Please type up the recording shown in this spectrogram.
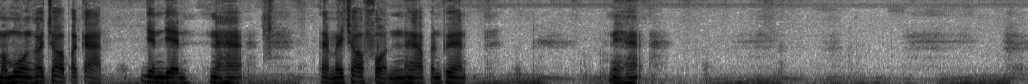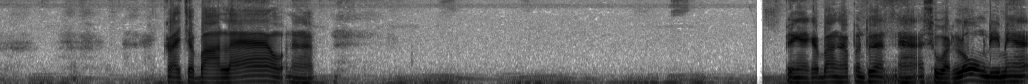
มะม่วงเขาชอบอากาศเย็นๆนะฮะแต่ไม่ชอบฝนนะครับเพื่อนๆนี่ฮะใกล้จะบานแล้วนะครับ เป็นไงกันบ้างครับเพื่อนๆนะฮะสวนโล่งดีไหมฮะ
